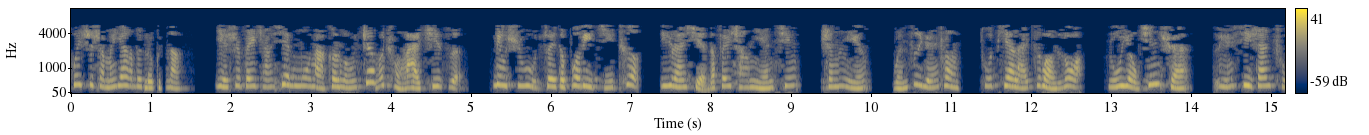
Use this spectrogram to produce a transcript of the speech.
会是什么样的 look 呢？也是非常羡慕马克龙这么宠爱妻子。六十五岁的布利吉特依然显得非常年轻。声明：文字原创，图片来自网络，如有侵权，联系删除。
